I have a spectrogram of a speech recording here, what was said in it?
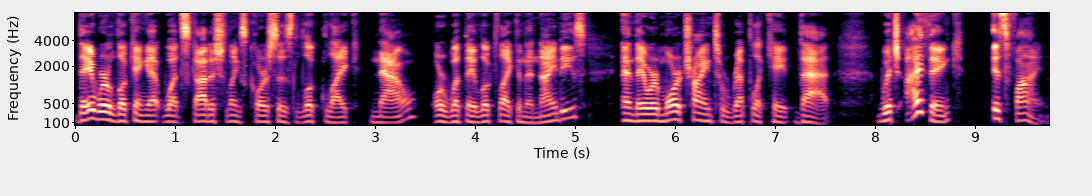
they were looking at what Scottish links courses look like now, or what they looked like in the '90s, and they were more trying to replicate that, which I think is fine.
